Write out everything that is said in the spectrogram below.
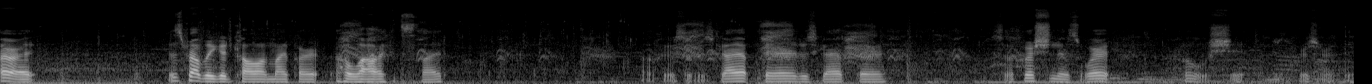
Alright. This is probably a good call on my part. Oh wow, I could slide. Okay, so there's a guy up there, there's a guy up there. So the question is where... Oh shit. There's a person right there.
